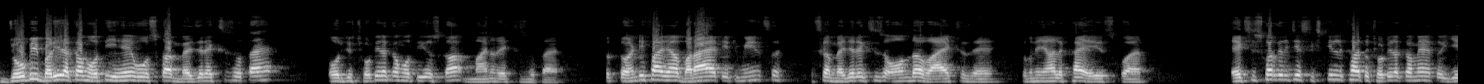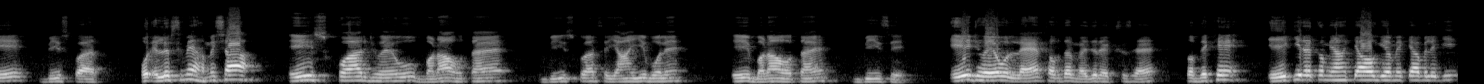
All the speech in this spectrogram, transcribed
जो भी बड़ी रकम होती है, वो उसका मेजर एक्सेस होता है, और जो छोटी रकम होती है, उसका माइनर एक्सेस होता है। तो 25 फाइव यहाँ बड़ा है तो इट मीन्स इसका major axis on the Y axis है। तो मैंने यहाँ लिखा है ए स्क्वायर एक्स स्क्वायर के नीचे 16 लिखा है तो छोटी रकम है तो ये बी स्क्वायर और एलिप्स में हमेशा ए स्क्वायर जो है, वो बड़ा होता है बी स्क्वायर से। यहाँ ये बोलें ए बड़ा होता है बी से। ए जो है वो length of the major axis है। तो अब देखें ए की रकम यहाँ क्या होगी? हमें क्या मिलेगी?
